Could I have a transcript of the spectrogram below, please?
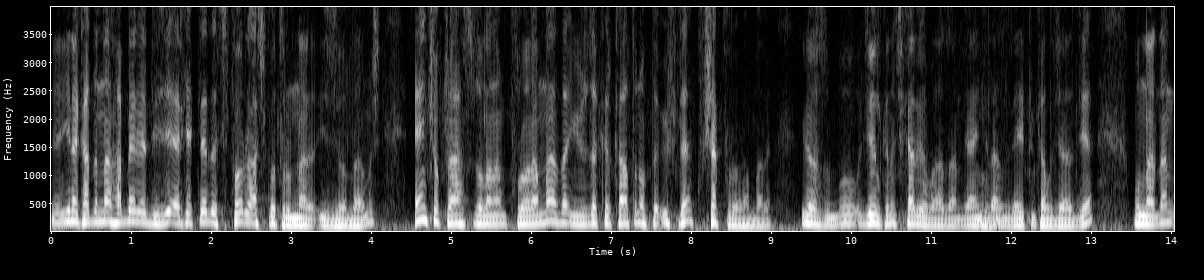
E, yine kadınlar haber ve dizi, erkekler de spor ve açık oturumlar izliyorlarmış. En çok rahatsız olan programlar da %46.3 ile kuşak programları. Biliyorsun bu cılkını çıkarıyor bazen yayıncılarımız reyting alacağız diye. Bunlardan e,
